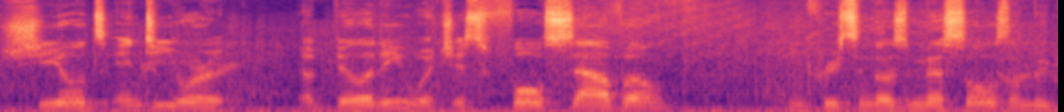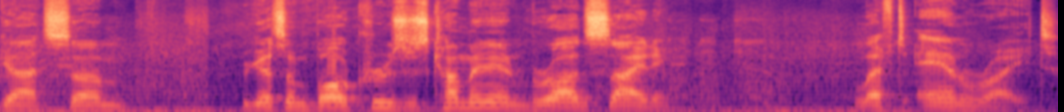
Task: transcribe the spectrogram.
shields into your ability, which is full salvo, increasing those missiles, and we got some, we got some ball cruisers coming in, broadsiding, left and right.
